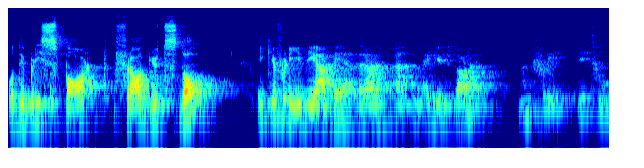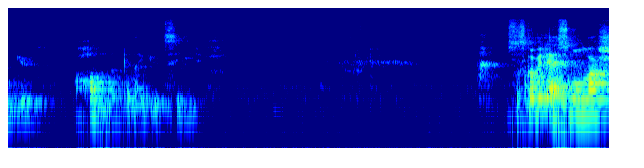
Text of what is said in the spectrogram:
Og de blir spart fra Guds dom. Ikke fordi de er bedre enn egypterne, men fordi de tror Gud og handler på det Gud sier. Så skal vi lese noen vers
